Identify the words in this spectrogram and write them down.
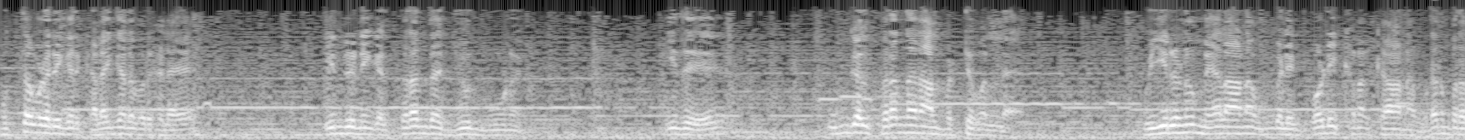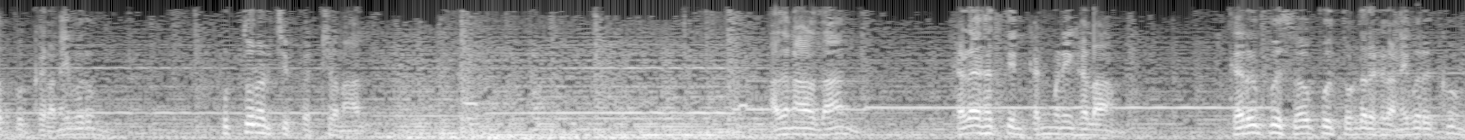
முத்தமிழறிஞர் கலைஞர் அவர்களே இன்று நீங்கள் பிறந்த ஜூன் மூணு. இது உங்கள் பிறந்த நாள் மட்டுமல்ல உயிரினும் மேலான உங்களின் கோடிக்கணக்கான உடன்பிறப்புகள் அனைவரும் புத்துணர்ச்சி பெற்ற நாள். அதனால்தான் கழகத்தின் கண்மணிகளாம் கருப்பு சிவப்பு தொண்டர்கள் அனைவருக்கும்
